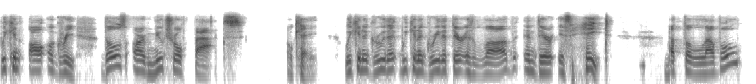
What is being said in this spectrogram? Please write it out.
We can all agree. Those are mutual facts. Okay. We can agree that we can agree that there is love and there is hate. But the level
